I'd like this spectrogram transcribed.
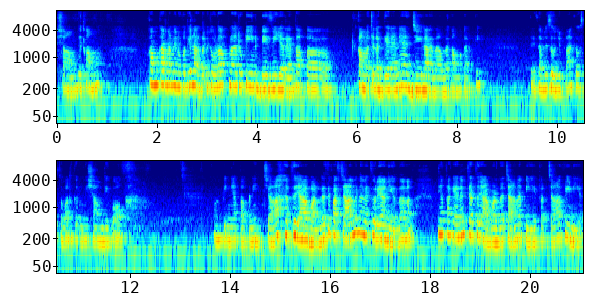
ਸ਼ਾਮ ਦੇ ਕੰਮ। ਕੰਮ ਕਰਨਾ ਮੈਨੂੰ ਵਧੀਆ ਲੱਗਦਾ ਵੀ ਥੋੜਾ ਆਪਣਾ ਰੁਟੀਨ ਬਿਜ਼ੀ ਜਿਹਾ ਰਹਿੰਦਾ, ਆਪਾਂ ਕੰਮ 'ਚ ਲੱਗੇ ਰਹਿੰਦੇ ਆ ਜੀ ਲੱਗਦਾ ਆਪਦਾ ਕੰਮ ਕਰਕੇ। ਤੇ ਸਬਜ਼ੀ ਸੂਜੀ ਬਣਾ ਕੇ ਉਸ ਤੋਂ ਬਾਅਦ ਕਰੂੰਗੀ ਸ਼ਾਮ ਦੀ ਵਾਕ ਹੁਣ ਪੀਨੇ ਆਪਾਂ ਆਪਣੀ ਚਾਹ ਤੇਜ਼ਾਬ ਬਣ ਰਿਹਾ ਸੀ ਪਰ ਚਾਹ ਵੀ ਨਾ ਮੈਂ ਤੁਰਿਆ ਨਹੀਂ ਹੁੰਦਾ ਨਾ ਨਹੀਂ, ਆਪਾਂ ਕਹਿੰਦੇ ਵੀ ਚੱਲ ਤੇਜ਼ਾਬ ਬਣਦਾ, ਚਾਹ ਨਾ ਪੀਏ, ਪਰ ਚਾਹ ਪੀਣੀ ਆ।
